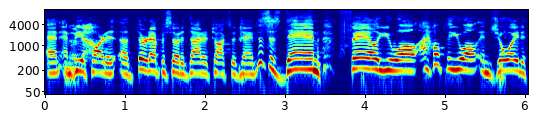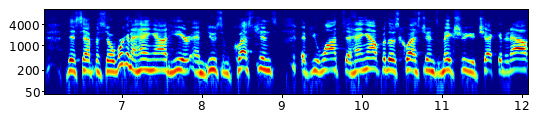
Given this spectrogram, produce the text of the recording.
and, and no be doubt. a part of a third episode of Diner Talks with James. This is Dan Faill, you all. I hope that you all enjoyed this episode. We're going to hang out here and do some questions. If you want to hang out for those questions, make sure you're checking it out.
